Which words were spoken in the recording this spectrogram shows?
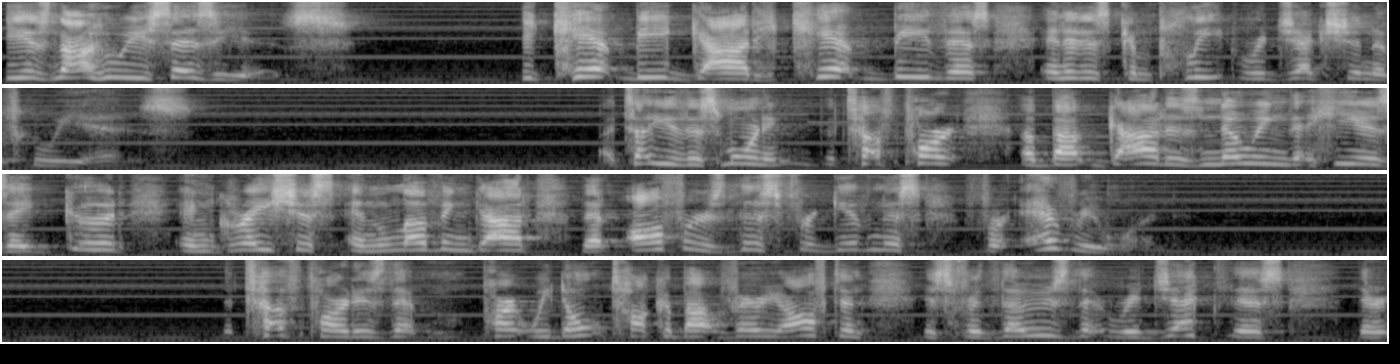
He is not who He says He is. He can't be God. He can't be this, and it is complete rejection of who He is. I tell you this morning, the tough part about God is knowing that He is a good and gracious and loving God that offers this forgiveness for everyone. The tough part is that part we don't talk about very often is for those that reject this, their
